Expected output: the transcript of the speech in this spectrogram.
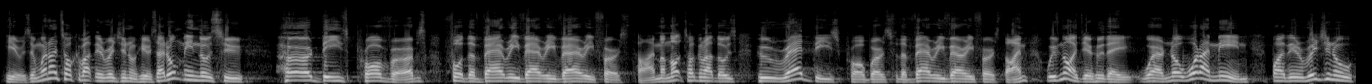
hearers? And when I talk about the original hearers, I don't mean those who heard these proverbs for the very, very, very first time. I'm not talking about those who read these proverbs for the very, very first time. We've no idea who they were. No, what I mean by the original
